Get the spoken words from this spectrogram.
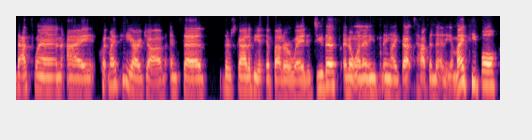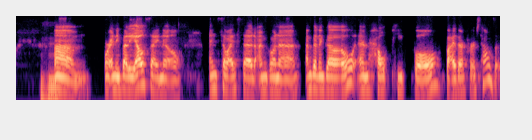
that's when I quit my PR job and said, there's got to be a better way to do this. I don't want anything like that to happen to any of my people Mhm. um, or anybody else I know. And so I said, I'm gonna I'm gonna go and help people buy their first houses.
